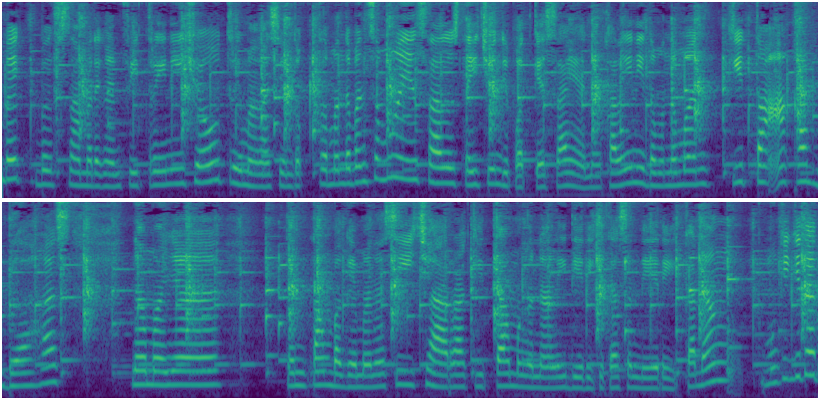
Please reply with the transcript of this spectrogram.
back bersama dengan Fitrini Show. Terima kasih untuk teman-teman semua yang selalu stay tune di podcast saya. Nah, kali ini teman-teman kita akan bahas namanya tentang bagaimana sih cara kita mengenali diri kita sendiri. Kadang mungkin kita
